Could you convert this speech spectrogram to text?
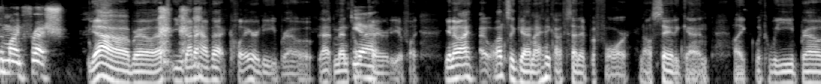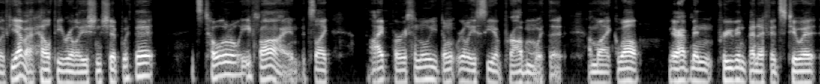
the mind fresh. Yeah, bro. That's, you got to have that clarity, bro. That mental Yeah. clarity of like, you know, I, I once again, I think I've said it before, and I'll say it again. Like with weed, bro. If you have a healthy relationship with it, it's totally fine. It's like I personally don't really see a problem with it. I'm like, well, there have been proven benefits to it.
